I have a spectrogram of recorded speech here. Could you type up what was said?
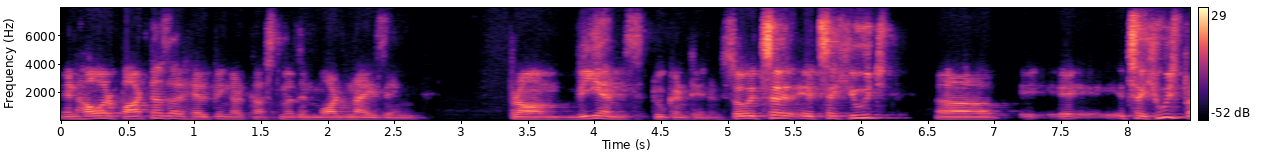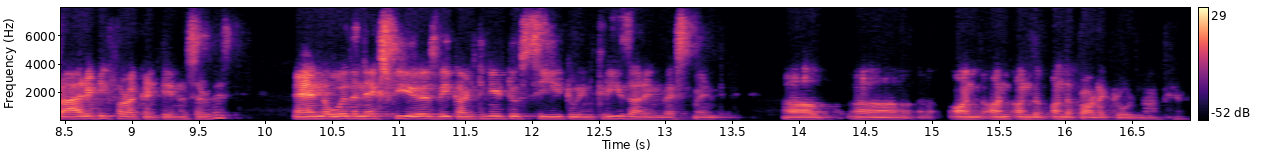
and how our partners are helping our customers in modernizing from VMs to containers. So it's a it's a huge uh, it's a huge priority for our container service. And over the next few years, we continue to see to increase our investment uh, uh, on, on, on, the, on the product roadmap here.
